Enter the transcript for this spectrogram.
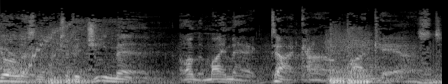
You're listening to the G Men on the MyMac.com podcast.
